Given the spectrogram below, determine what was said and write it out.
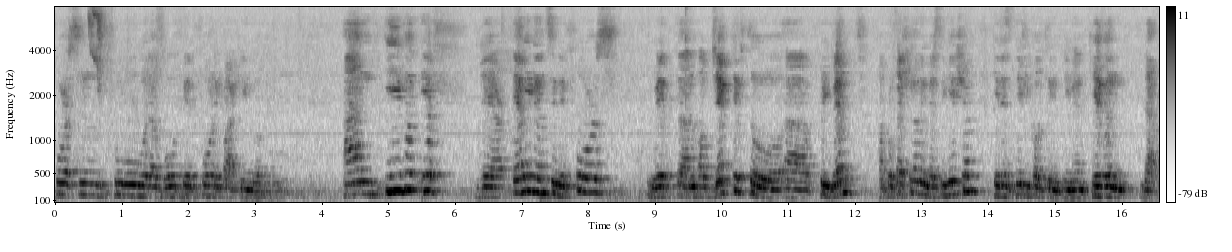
persons who would have voted for the party government. And even if there are elements in the force with an objective to uh, prevent a professional investigation, it is difficult to implement given that.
